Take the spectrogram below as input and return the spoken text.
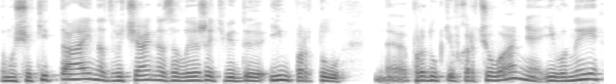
Тому що Китай надзвичайно залежить від е, імпорту е, продуктів харчування, і вони е,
